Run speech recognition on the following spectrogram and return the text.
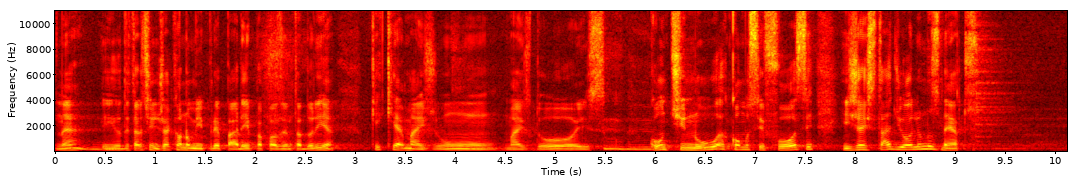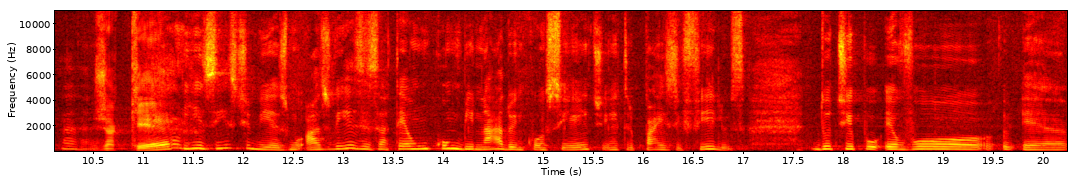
né? E o detalhe é assim, já que eu não me preparei para a aposentadoria, o que, que é mais um, mais dois? Continua como se fosse e já está de olho nos netos. Já quer... E existe mesmo, às vezes, até um combinado inconsciente entre pais e filhos, do tipo, eu vou. é,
